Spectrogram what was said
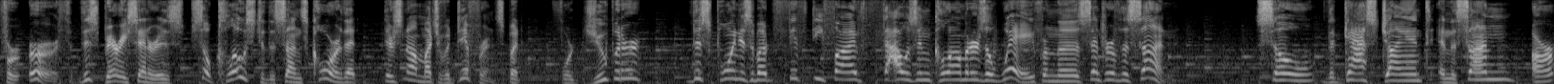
For Earth, this barycenter is so close to the Sun's core that there's not much of a difference, but for Jupiter, this point is about 55,000 kilometers away from the center of the Sun. So the gas giant and the Sun are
